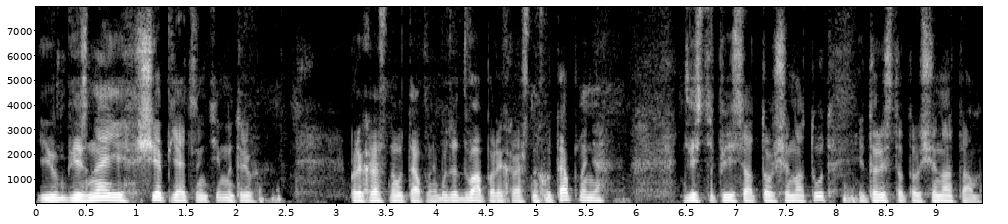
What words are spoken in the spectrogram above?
І між неї ще 5 см перехресного утеплення. Буде два перехресних утеплення. 250 товщина тут і 300 товщина там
